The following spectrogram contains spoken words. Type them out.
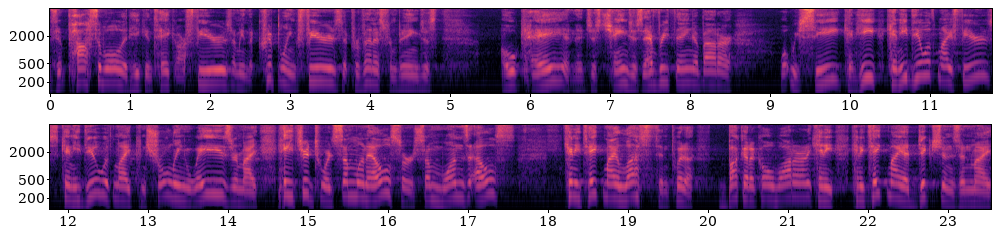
Is it possible that he can take our fears, I mean, the crippling fears that prevent us from being just okay and it just changes everything about our what we see? Can he can he deal with my fears? Can he deal with my controlling ways or my hatred towards someone else or someone's else? Can he take my lust and put a bucket of cold water on it? Can he can he take my addictions and my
